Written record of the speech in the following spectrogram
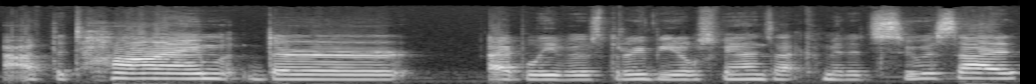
at the time, there, I believe it was three Beatles fans that committed suicide,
